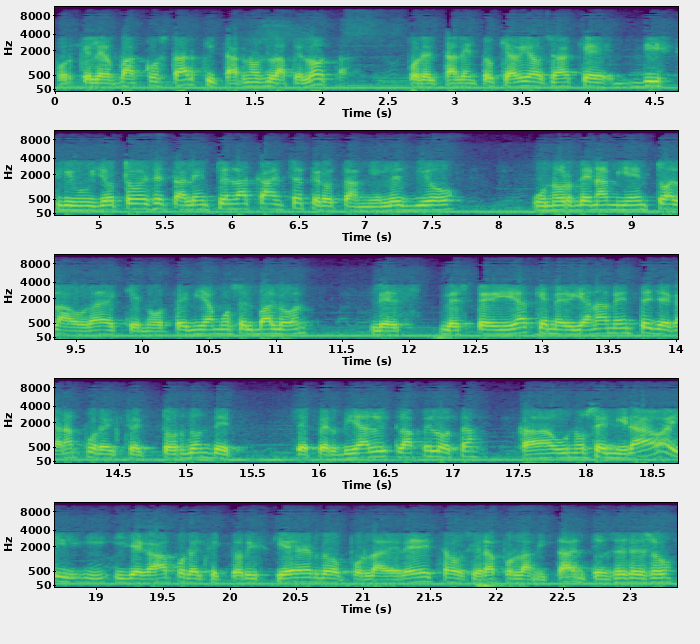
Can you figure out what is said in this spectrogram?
porque les va a costar quitarnos la pelota por el talento que había. O sea que distribuyó todo ese talento en la cancha, pero también les dio un ordenamiento a la hora de que no teníamos el balón. Les, les pedía que medianamente llegaran por el sector donde se perdía la pelota. Cada uno se miraba y, llegaba por el sector izquierdo, o por la derecha, o si era por la mitad. Entonces eso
